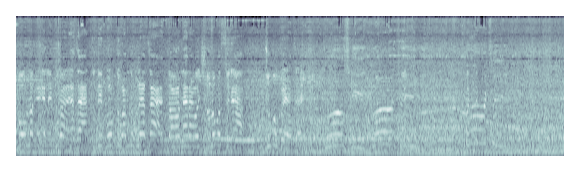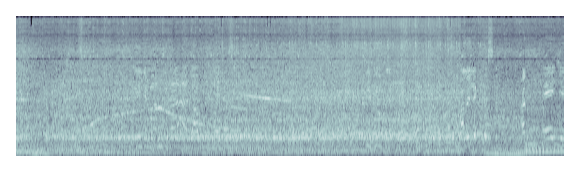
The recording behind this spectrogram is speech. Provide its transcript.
বউ লগে গেলেই বুড়া হয়ে যায় যদি বন্ধু বান্ধব লয়ে যায় তখন এরা ওই ষোলো বছরে যুবক হয়ে যায় খুশি খুশি খুশি এই যে মানুষরা আর বাবু ঘুমাইতেছে কি কিউট লাগছে ভালোই লাগতেছে আর এই যে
